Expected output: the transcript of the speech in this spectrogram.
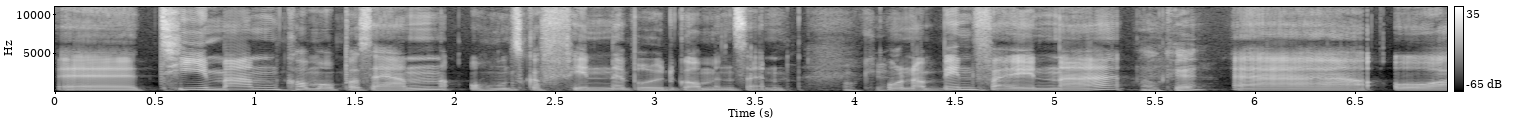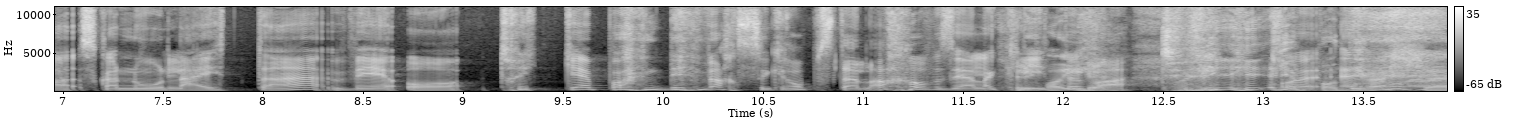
Eh, ti menn kommer opp på scenen, og hun skal finne brudgommen sin. Okay. Hun har bind for øynene. Ok? Eh, og skal nå leite ved å trykke på diverse kroppsdeler. håper si, Eller klype på. Trykke på diverse.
